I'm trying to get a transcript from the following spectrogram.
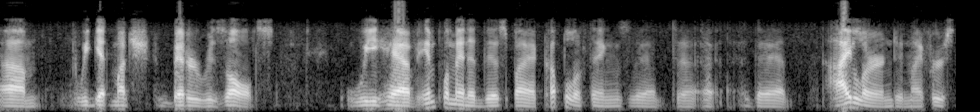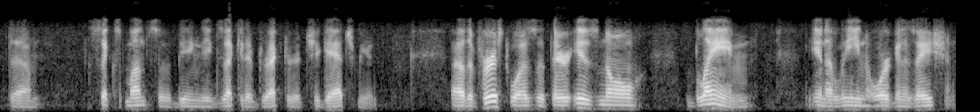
um, we get much better results. We have implemented this by a couple of things that uh, that I learned in my first um, six months of being the executive director at Chugachmiut. Uh, the first was that there is no blame in a lean organization.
